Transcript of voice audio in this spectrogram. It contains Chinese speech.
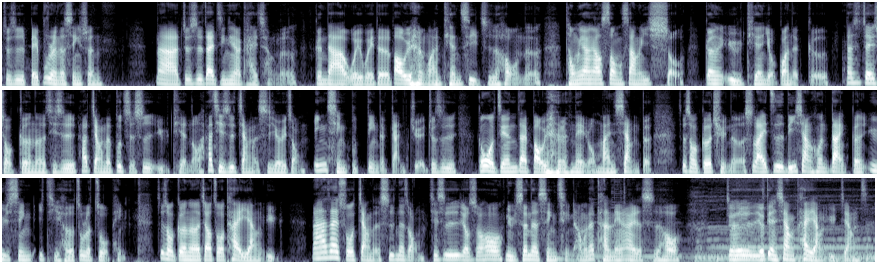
就是北部人的心声。那就是在今天的开场呢，跟大家微微的抱怨完天气之后呢，同样要送上一首跟雨天有关的歌。但是这一首歌呢，其实它讲的不只是雨天哦，它其实讲的是有一种阴晴不定的感觉，就是跟我今天在抱怨的内容蛮像的。这首歌曲呢，是来自理想混蛋跟玉兴一起合作的作品。这首歌呢，叫做《太阳雨》。那他在所讲的是那种，其实有时候女生的心情啊，我们在谈恋爱的时候，就是有点像太阳雨这样子，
